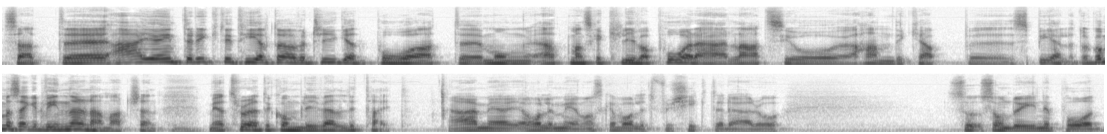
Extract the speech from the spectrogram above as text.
Så att, eh, jag är inte riktigt helt övertygad på att, eh, många, att man ska kliva på det här Lazio handikappspelet. De kommer säkert vinna den här matchen, mm. men jag tror att det kommer bli väldigt tajt. Nej, men jag, jag håller med, man ska vara lite försiktig där. Och så, som du är inne på,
